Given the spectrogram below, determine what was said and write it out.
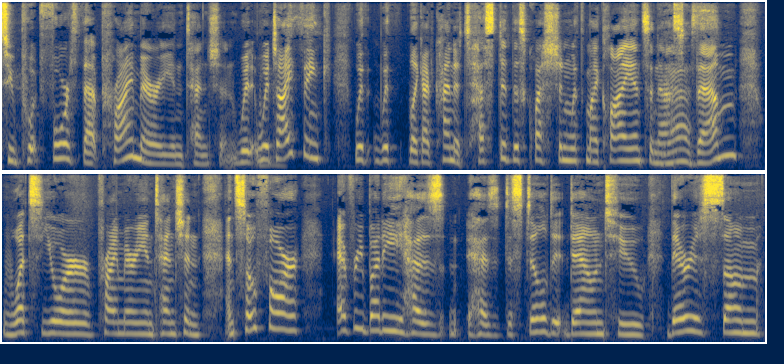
to put forth that primary intention which, which Mm-hmm. i think with with like i've kind of tested this question with my clients and asked Yes. them what's your primary intention and so far everybody has has distilled it down to there is some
